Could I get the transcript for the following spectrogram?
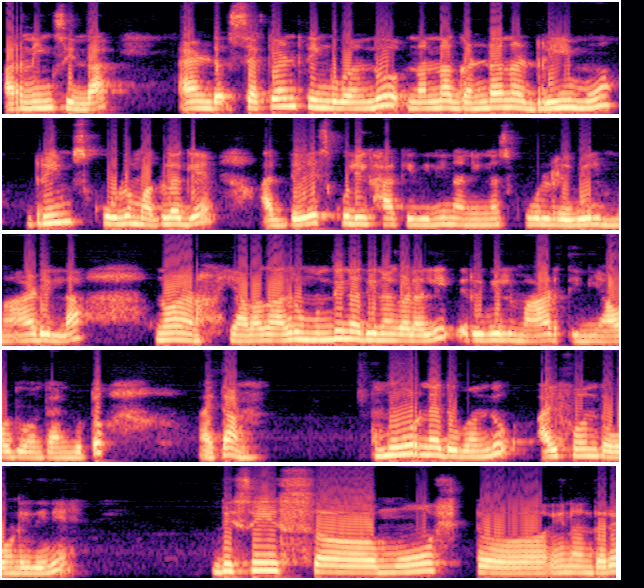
ಅರ್ನಿಂಗ್ಸ್ ಇಂದ. ಅಂಡ್ ಸೆಕೆಂಡ್ ಥಿಂಗ್ ಬಂದು ನನ್ನ ಗಂಡನ ಡ್ರೀಮು ಡ್ರೀಮ್ ಸ್ಕೂಲು ಮಗಳಿಗೆ ಅದೇ ಸ್ಕೂಲಿಗೆ ಹಾಕಿದ್ದೀನಿ ನಾನು ಇನ್ನ ಸ್ಕೂಲ್ ರಿವೀಲ್ ಮಾಡಿಲ್ಲ. ನೋಡೋಣ, ಯಾವಾಗಾದ್ರೂ ಮುಂದಿನ ದಿನಗಳಲ್ಲಿ ರಿವೀಲ್ ಮಾಡ್ತೀನಿ ಯಾವುದು ಅಂತ ಅಂದ್ಬಿಟ್ಟು. ಆಯ್ತಾ? ಮೂರನೇದು ಬಂದು ಐಫೋನ್ ತಗೊಂಡಿದ್ದೀನಿ ದಿಸ್ ಈಸ್ ಮೋಸ್ಟ್ ಏನಂದರೆ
